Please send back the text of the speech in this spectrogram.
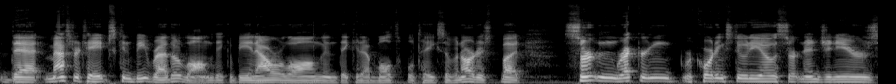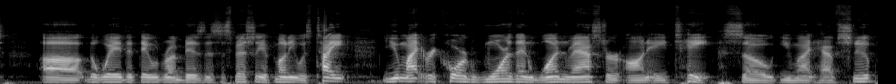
that master tapes can be rather long. They could be an hour long and they could have multiple takes of an artist, but certain recording recording studios, certain engineers, uh, the way that they would run business, especially if money was tight, you might record more than one master on a tape. So you might have Snoop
